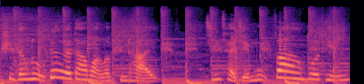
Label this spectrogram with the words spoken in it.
势登录各大网络平台，精彩节目放不停。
